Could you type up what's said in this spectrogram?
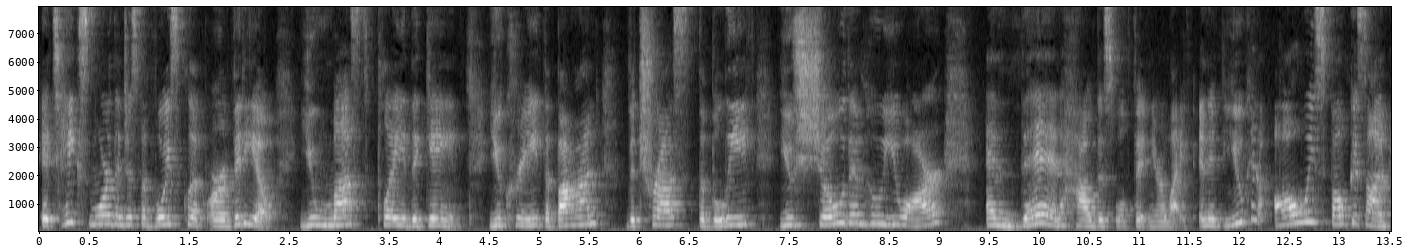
It takes more than just a voice clip or a video. You must play the game. You create the bond, the trust, the belief, you show them who you are, and then how this will fit in your life. And if you can always focus on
